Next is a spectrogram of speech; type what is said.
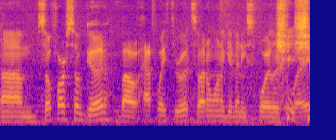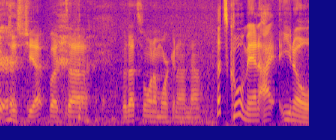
Um, so far, so good. About halfway through it, so I don't want to give any spoilers away Sure. just yet. But uh, but that's the one I'm working on now. That's cool, man. I, you know,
